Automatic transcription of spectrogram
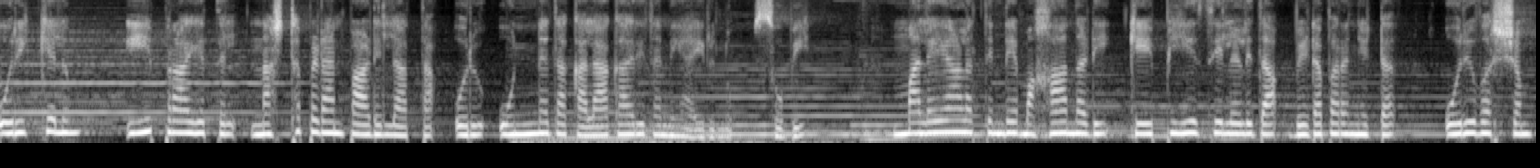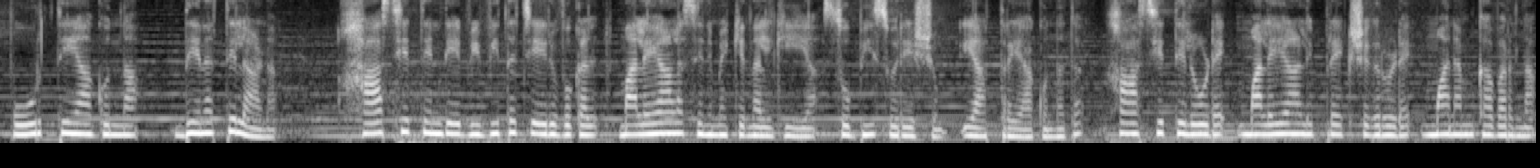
ഒരിക്കലും ഈ പ്രായത്തിൽ നഷ്ടപ്പെടാൻ പാടില്ലാത്ത ഒരു ഉന്നത കലാകാരി തന്നെയായിരുന്നു സുബി. മലയാളത്തിന്റെ മഹാനടി K P S C Lalitha വിട പറഞ്ഞിട്ട് ഒരു വർഷം പൂർത്തിയാകുന്ന ദിനത്തിലാണ് ഹാസ്യത്തിന്റെ വിവിധ ചേരുവകൾ മലയാള സിനിമയ്ക്ക് നൽകിയ സുബി സുരേഷും യാത്രയാകുന്നത്. ഹാസ്യത്തിലൂടെ മലയാളി പ്രേക്ഷകരുടെ മനം കവർന്ന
